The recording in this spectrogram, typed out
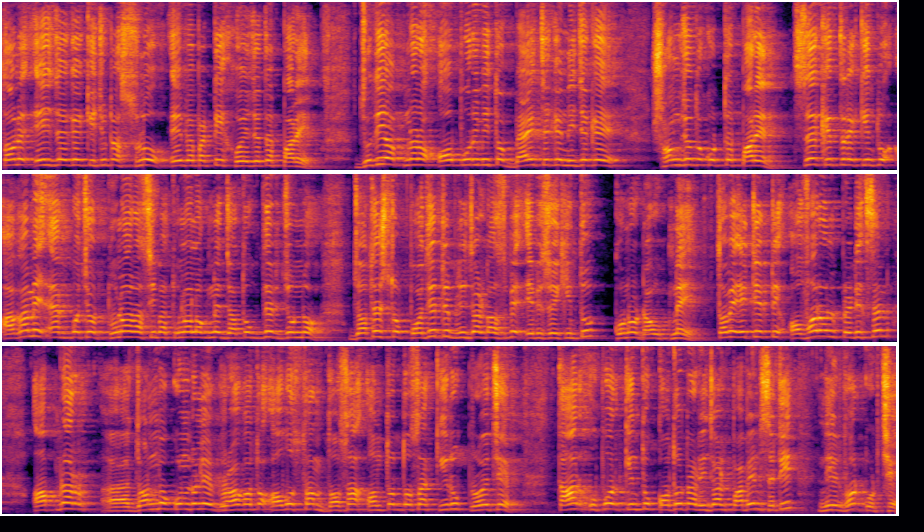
তাহলে এই জায়গায় কিছুটা স্লো এই ব্যাপারটি হয়ে যেতে পারে। যদি আপনারা অপরিমিত ব্যয় থেকে নিজেকে সংযত করতে পারেন, সেক্ষেত্রে কিন্তু আগামী এক বছর তুলা রাশি বা তুলা লগ্নের জাতকদের জন্য যথেষ্ট পজিটিভ রেজাল্ট আসবে এ বিষয়ে কিন্তু কোনো ডাউট নেই। তবে এটি একটি ওভারঅল প্রেডিকশন আপনার জন্মকুণ্ডলীর গ্রহগত অবস্থান, দশা, অন্তর্দশা কীরূপ রয়েছে, তার উপর কিন্তু কতটা রেজাল্ট পাবেন সেটি নির্ভর করছে।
